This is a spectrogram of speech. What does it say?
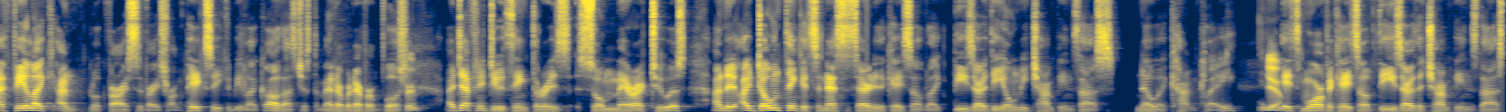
I feel like, and look, Varus is a very strong pick, so you could be like, oh, that's just a meta or whatever. But True. I definitely do think there is some merit to it, and I I don't think it's necessarily the case of like these are the only champions that Noah can't play yeah, it's more of a case of these are the champions that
